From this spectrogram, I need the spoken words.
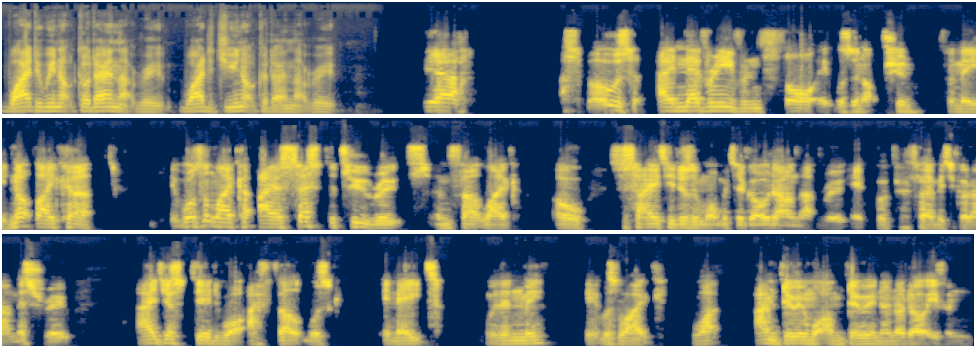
Why do we not go down that route? Why did you not go down that route? Yeah, I suppose I never even thought it was an option for me. Not like a, it wasn't like I assessed the two routes and felt like, oh, society doesn't want me to go down that route. It would prefer me to go down this route. I just did what I felt was innate within me it was like what I'm doing what I'm doing and I don't even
